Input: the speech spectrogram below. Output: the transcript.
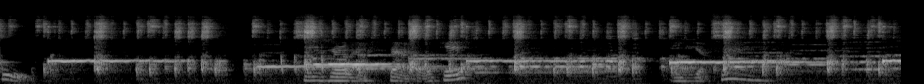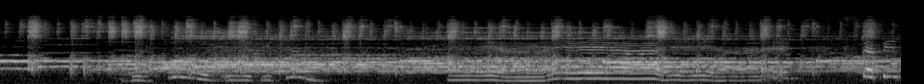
food. Change your lifestyle, okay? Good food nutrition. Stepping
